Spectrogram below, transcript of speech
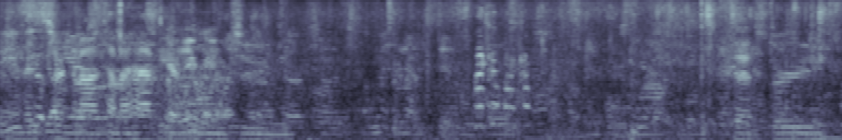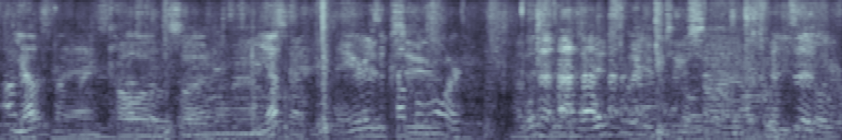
in this certain amount of time I have here. One, two. Tap three. Yep. And call it side. Yep. There's a couple more. I get two sides.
